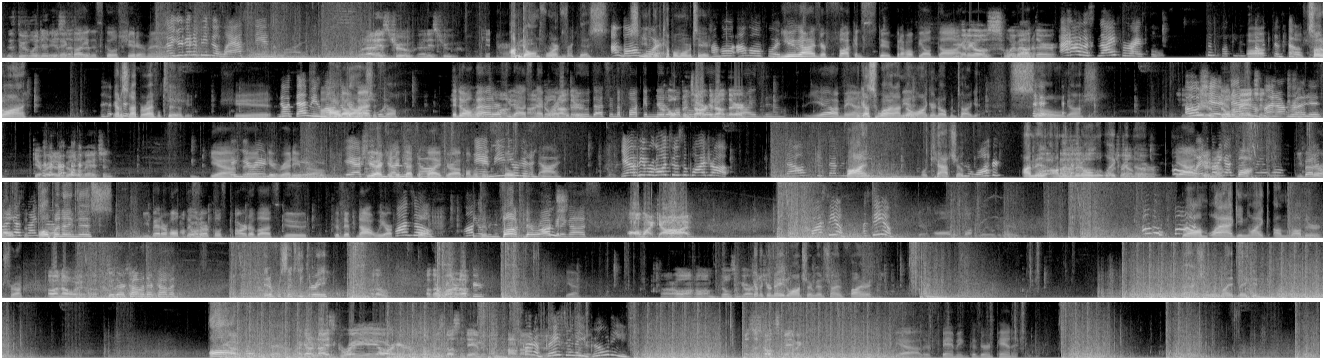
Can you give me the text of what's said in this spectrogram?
This dude legit Dude, just they said call you the school shooter, No, man. you're gonna be the last stand alive. Well, that is true. That is true. I'm going for it. Frick this. I'm Just going need to for get a it. couple more materials. I'm going. I'm going for it. You too. guys are fucking stupid. I hope y'all die. You're gonna go swim I'm out going- there. I have a sniper rifle. What the fuck are you uh, Oh, talking about? So do I. I got a sniper rifle too. Shit. You know what that means? Oh, Oh don't gosh, it fell. It don't matter if you got a sniper rifle, there. dude. That's in the fucking You're middle open of the target out there. Why Yeah, man. But guess what? I'm no longer an open target. So gosh. Shit, Oh shit! Build Never mind. I'm running. Get ready to build a mansion. yeah, Yeah, get man. ready Get to- ready, bro. Yeah, I should you actually done get that this, supply drop, I'm gonna Man, be me so and you are pissed. gonna die. Yeah, people are going to a supply drop. South to 17. Fine. We'll catch In him. the water. I'm in. I'm in the middle of Loot Lake right now. Oh, yeah, oh, anybody you're got fucked. sniper ammo? You better Anybody hope the? Opening this. You better hope the circle's part of us, dude. Because if not, we are Lonzo. fucked. Lonzo, Fuck, they're Oh, rocketing sh- us. Oh my god. Oh, I see him. I see him. They're all the fuck way over there. Oh, fuck. Bro, I'm lagging like a mother truck. Oh no, wait. Dude, they're coming. They're coming. Hit him for 63. are they, are they running up here? Yeah. Alright, hold on, hold on. I'm gonna some garbage. Got a grenade launcher. I'm gonna try and fire it. Actually, we might make it. Oh, I I got- broke it down. I got a nice gray AR here. Let's hope this does some damage. I don't know. What how kind to of do this. base are they Okay. building? It's just called spamming. Yeah, they're spamming because they're in panic.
